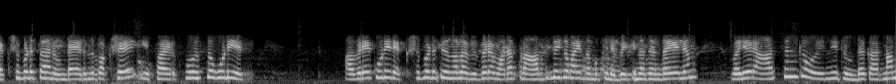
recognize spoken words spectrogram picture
രക്ഷപ്പെടുത്താനുണ്ടായിരുന്നു. പക്ഷേ ഈ ഫയർഫോഴ്സ് കൂടി അവരെ കൂടി രക്ഷപ്പെടുത്തി എന്നുള്ള വിവരമാണ് പ്രാഥമികമായി നമുക്ക് ലഭിക്കുന്നത്. എന്തായാലും വലിയൊരു ആശങ്ക ഒഴിഞ്ഞിട്ടുണ്ട്. കാരണം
